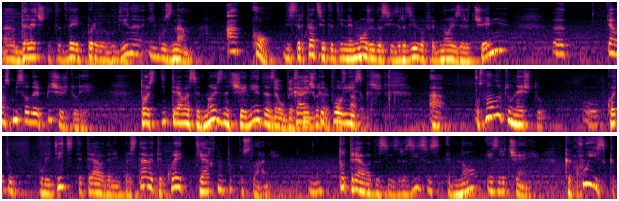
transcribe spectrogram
а, в далечната 2001 година и го знам. Ако дисертацията ти не може да се изрази в едно изречение, а, няма смисъл да я пишеш дори. Тоест ти трябва с едно изначение да, Да кажеш какво, какво искаш. А основното нещо, което политиците трябва да ни представят е кое е тяхното послание. То трябва да се изрази с едно изречение. Какво искат?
